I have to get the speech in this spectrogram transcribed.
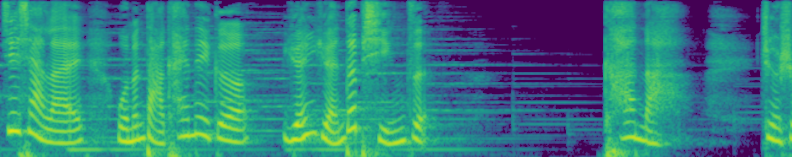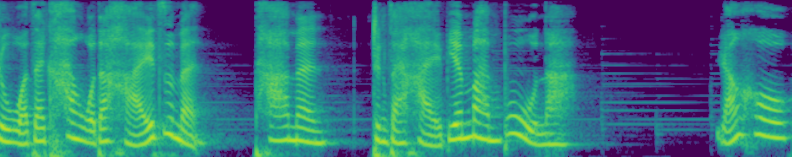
接下来，我们打开那个圆圆的瓶子，看呐，这是我在看我的孩子们。他们正在海边漫步呢。然后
